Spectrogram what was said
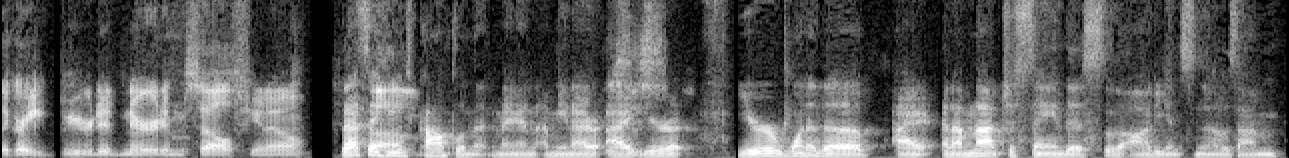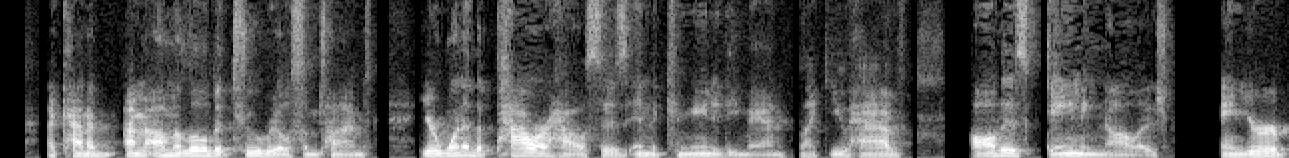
the great bearded nerd himself. You know, that's a huge um, compliment, man. I mean, I, I is... you're you're one of the I and I'm not just saying this so the audience knows. I'm I kind of I'm I'm a little bit too real sometimes. You're one of the powerhouses in the community, man. Like you have all this gaming knowledge and you're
